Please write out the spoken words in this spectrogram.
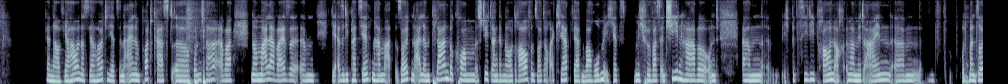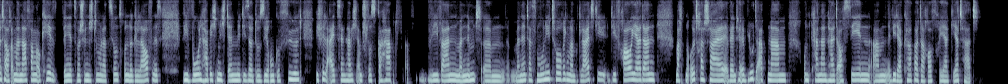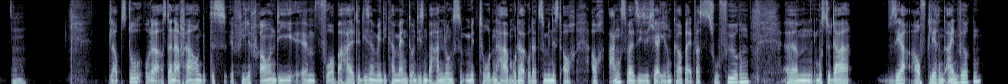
Genau, wir hauen das ja heute jetzt in einem Podcast äh, runter, aber normalerweise, ähm, die, also die Patienten haben, sollten alle einen Plan bekommen. Es steht dann genau drauf und sollte auch erklärt werden, warum ich jetzt mich für was entschieden habe. Und ähm, ich beziehe die Frauen auch immer mit ein. Ähm, und man sollte auch immer nachfragen, okay, wenn jetzt zum Beispiel eine Stimulationsrunde gelaufen ist, wie wohl habe ich mich denn mit dieser Dosierung gefühlt? Wie viele Eizellen habe ich am Schluss gehabt? Wie waren, man nimmt, ähm, man nennt das Monitoring, man begleitet die, die Frau ja dann, macht einen Ultraschall, eventuell Blutabnahmen und kann dann halt auch sehen, ähm, wie der Körper darauf reagiert hat. Mhm. Glaubst du oder aus deiner Erfahrung gibt es viele Frauen, die ähm, Vorbehalte dieser Medikamente und diesen Behandlungsmethoden haben oder, oder zumindest auch, auch Angst, weil sie sich ja ihrem Körper etwas zuführen? Ähm, musst du da sehr aufklärend einwirken?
